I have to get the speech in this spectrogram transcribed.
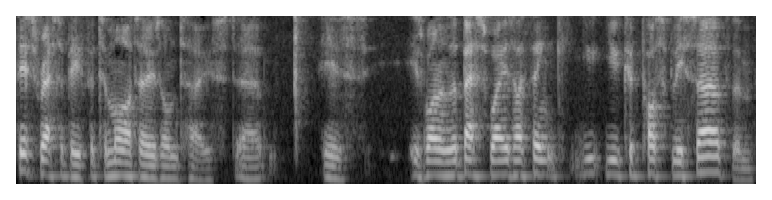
this recipe for tomatoes on toast uh, is is one of the best ways I think you, you could possibly serve them.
